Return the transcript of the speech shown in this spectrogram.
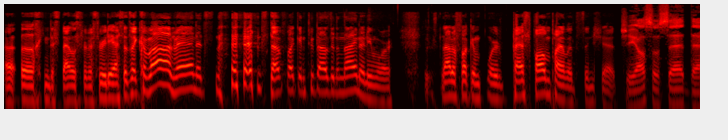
Uh, ugh, you need a stylus for the 3DS. It's like come on, man, it's it's not fucking 2009 anymore. It's not a fucking we're past Palm Pilots and shit. She also said that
